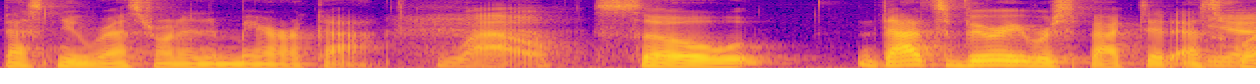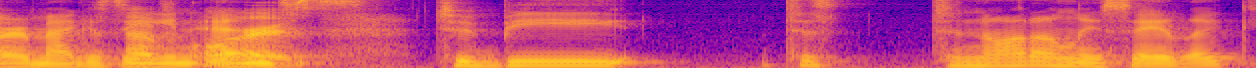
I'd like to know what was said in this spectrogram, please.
best new restaurant in America. Wow. So that's very respected, Esquire yeah, magazine. And to be, to, to not only say like,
